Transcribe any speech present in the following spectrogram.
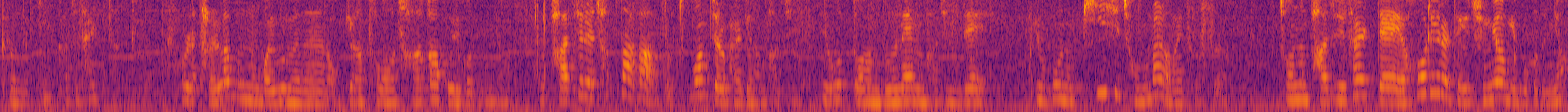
그런 느낌? 아주 살짝. 원래 달라붙는 거 입으면 어깨가 더 작아 보이거든요. 바지를 찾다가 또 두 번째로 발견한 바지. 이것 또한 문엠 바지인데 이거는 핏이 정말 마음에 들었어요. 저는 바지를 살 때 허리를 되게 중요하게 보거든요.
